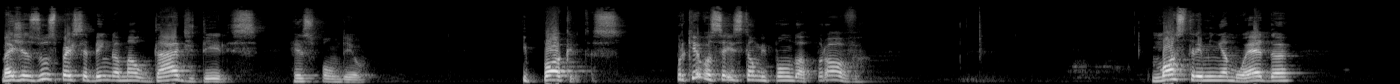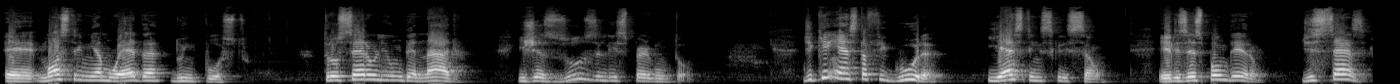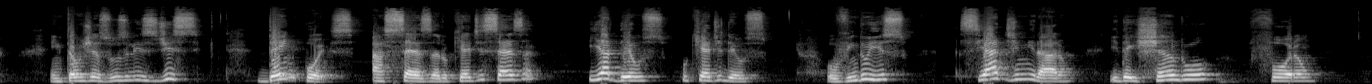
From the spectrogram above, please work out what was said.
Mas Jesus, percebendo a maldade deles, respondeu: Hipócritas, por que vocês estão me pondo à prova? Mostrem-me a moeda, é, mostrem-me a moeda do imposto. Trouxeram-lhe um denário e Jesus lhes perguntou: De quem é esta figura e esta inscrição? Eles responderam: De César. Então Jesus lhes disse: Deem, pois, a César o que é de César e a Deus o que é de Deus. Ouvindo isso, se admiraram e, deixando-o, foram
